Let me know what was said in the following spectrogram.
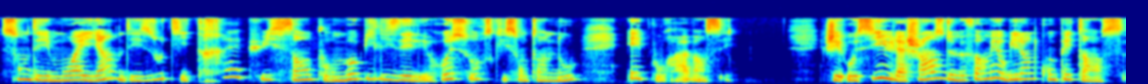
sont des moyens, des outils très puissants pour mobiliser les ressources qui sont en nous et pour avancer. J'ai aussi eu la chance de me former au bilan de compétences,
